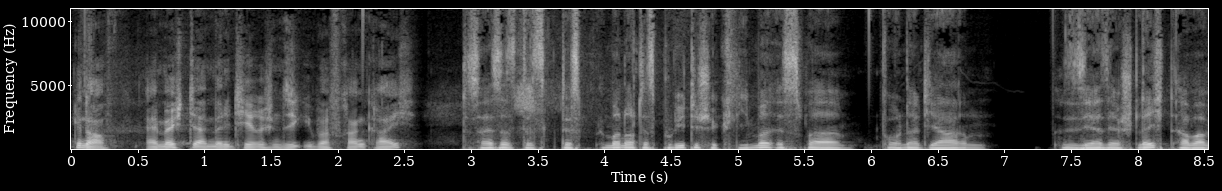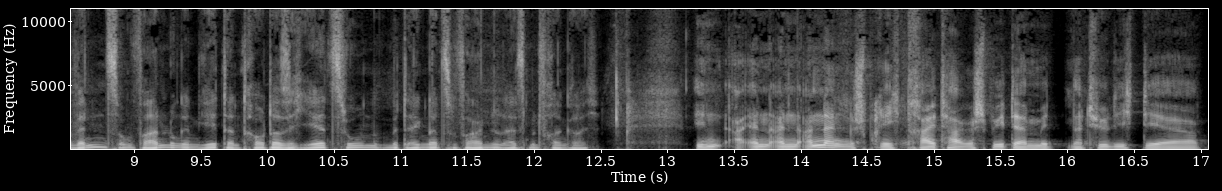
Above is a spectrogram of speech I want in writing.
Genau. Er möchte einen militärischen Sieg über Frankreich. das heißt, dass das, das immer noch das politische Klima ist zwar vor 100 Jahren sehr, sehr schlecht, aber wenn es um Verhandlungen geht, dann traut er sich eher zu, mit England zu verhandeln, als mit Frankreich. In, in einem anderen Gespräch, drei Tage später, mit natürlich der.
